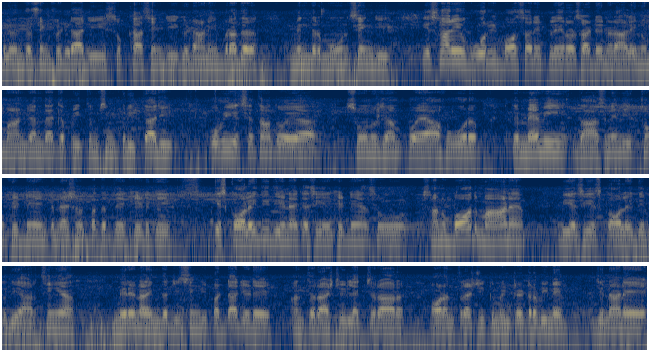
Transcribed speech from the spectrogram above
ਬਲਵਿੰਦਰ ਸਿੰਘ ਫਿੱਡਾ ਜੀ, ਸੁੱਖਾ ਸਿੰਘ ਜੀ, ਗਡਾਣੀ ਬ੍ਰਦਰ ਮਹਿੰਦਰ ਮੋਹਨ ਸਿੰਘ ਜੀ। ਇਹ ਸਾਰੇ ਹੋਰ ਵੀ ਬਹੁਤ ਸਾਰੇ ਪਲੇਅਰ ਔਰ ਸਾਡੇ ਨੜਾਲੇ ਨੂੰ ਮਾਣ ਜਾਂਦਾ ਕਿ ਪ੍ਰੀਤਮ ਸਿੰਘ ਪ੍ਰੀਤਾ ਜੀ, ਉਹ ਵੀ ਇਸੇ ਥਾਂ ਤੋਂ ਹੋਇਆ ਸੋਨੂ ਜੰਪ ਹੋਇਆ, ਹੋਰ ਤੇ ਮੈਂ ਵੀ, ਦਾਸ ਨੇ ਵੀ ਇੱਥੋਂ ਖੇਡੇ ਇੰਟਰਨੈਸ਼ਨਲ ਪੱਧਰ ਤੇ ਖੇਡ ਕੇ। ਇਸ ਕਾਲਜ ਦੀ ਦੇਣ ਹੈ ਕਿ ਅਸੀਂ ਇਹ ਖੇਡੇ ਆ, ਸੋ ਸਾਨੂੰ ਬਹੁਤ ਮਾਣ ਹੈ ਵੀ ਅਸੀਂ ਇਸ ਕਾਲਜ ਦੇ ਵਿਦਿਆਰਥੀ ਆ। ਮੇਰੇ ਨਾਲ ਇੰਦਰਜੀਤ ਸਿੰਘ ਜੀ ਪੱਡਾ ਜਿਹੜੇ ਅੰਤਰਰਾਸ਼ਟਰੀ ਲੈਕਚਰਰ ਔਰ ਅੰਤਰਰਾਸ਼ਟਰੀ ਕਮੈਂਟੇਟਰ ਵੀ ਨੇ, ਜਿਨ੍ਹਾਂ ਨੇ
